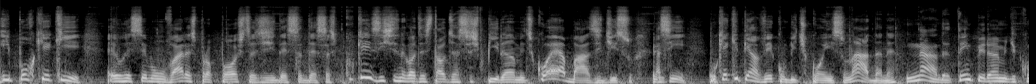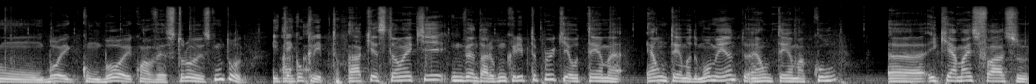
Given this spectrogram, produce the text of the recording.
E, e, por que que eu recebo várias propostas de, dessa, dessas... Por que existe esse negócio desse tal dessas pirâmides? Qual é a base disso? Assim, o que que tem a ver com Bitcoin isso? Nada, né? Nada. Tem pirâmide com boi, com boi, com avestruz, com tudo. E tem a, com cripto. A, a questão é que inventaram com cripto porque o tema é um tema do momento, é um tema cool, Uh, e que é mais fácil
